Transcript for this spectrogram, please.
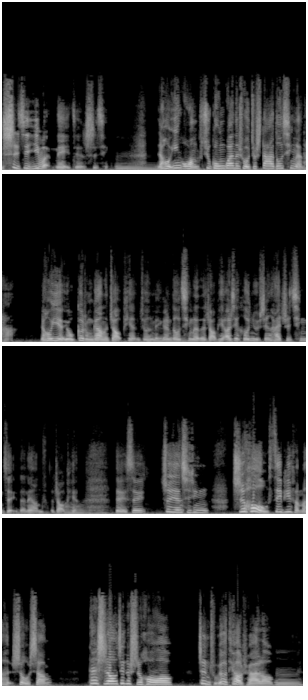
世纪一吻那一件事情，嗯，然后英国王去公关的时候，就是大家都亲了他，然后也有各种各样的照片，就是每个人都亲了的照片，而且和女生还是亲嘴的那样子的照片，对，所以这件事情之后，CP 粉们很受伤，但是哦，这个时候哦，正主又跳出来了，嗯。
